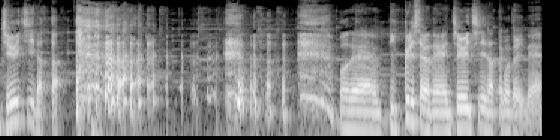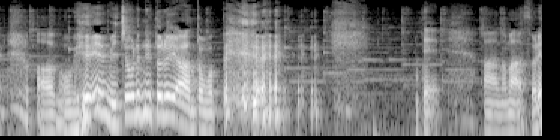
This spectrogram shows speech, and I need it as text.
!11 時だった。もうね、びっくりしたよね、11時だったことにね。あの、えー、めちゃ俺寝とるやんと思って。で、あの、まあ、それ、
